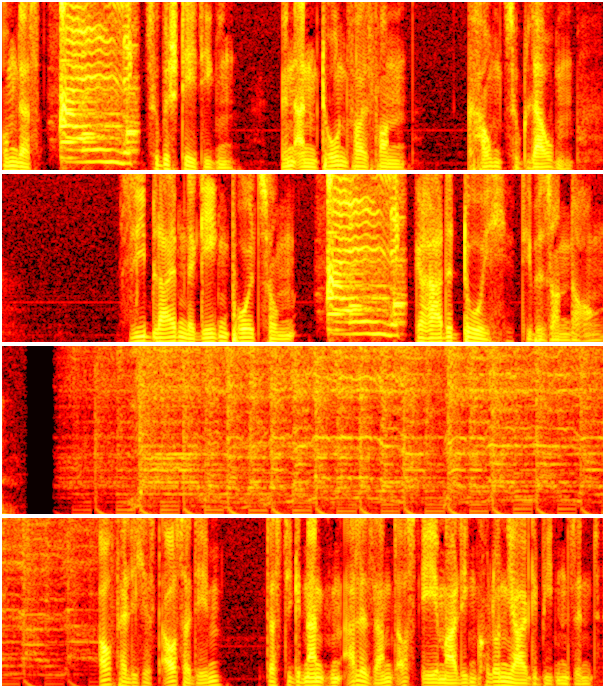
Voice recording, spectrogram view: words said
um das alle, zu bestätigen, in einem Tonfall von kaum zu glauben. Sie bleiben der Gegenpol zum alle, gerade durch die Besonderung. Auffällig ist außerdem, dass die genannten allesamt aus ehemaligen Kolonialgebieten sind,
